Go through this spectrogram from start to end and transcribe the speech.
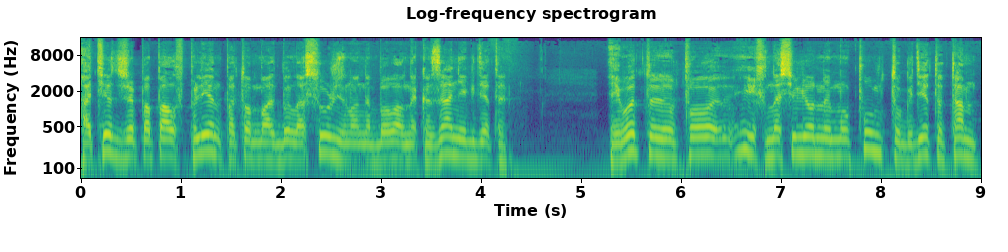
Отец же попал в плен, потом был осужден, он отбывал наказание где-то. И вот э, по их населенному пункту где-то там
